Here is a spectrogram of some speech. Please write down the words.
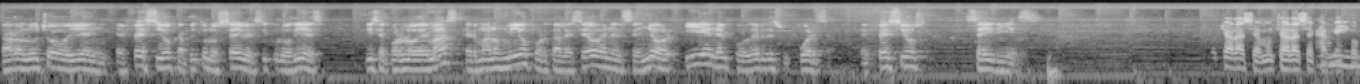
Claro, Lucho, y en Efesios capítulo 6, versículo 10, dice, por lo demás, hermanos míos, fortaleceos en el Señor y en el poder de su fuerza. Efesios 6, 10. Muchas gracias, muchas gracias, Carlito.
